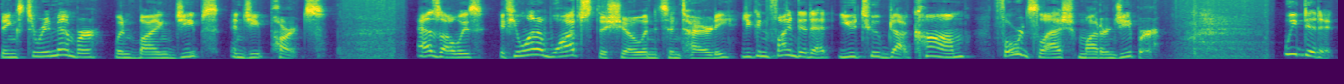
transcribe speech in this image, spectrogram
Things to remember when buying Jeeps and Jeep parts. As always, if you want to watch the show in its entirety, you can find it at youtube.com forward slash modern jeeper. We did it.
